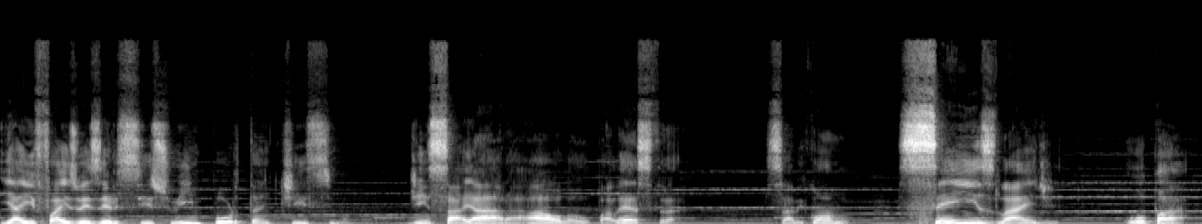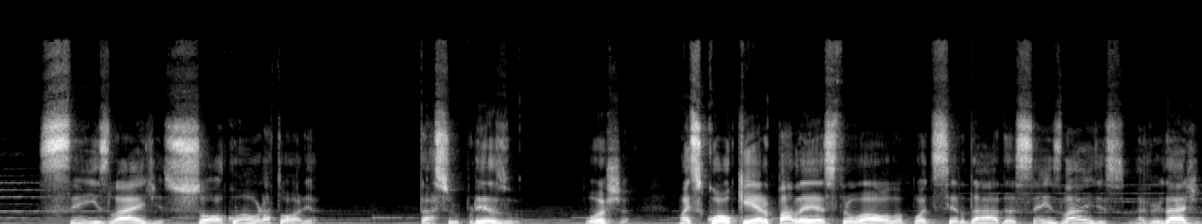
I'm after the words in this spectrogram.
e aí faz o exercício importantíssimo de ensaiar a aula ou palestra. Sabe como? Sem slide. Opa! Sem slide, só com a oratória. Tá surpreso? Poxa, mas qualquer palestra ou aula pode ser dada sem slides, não é verdade?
